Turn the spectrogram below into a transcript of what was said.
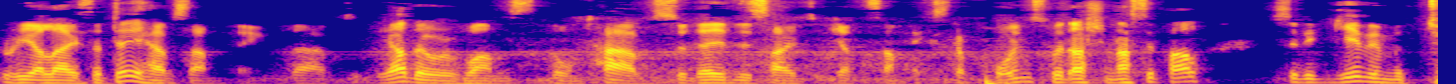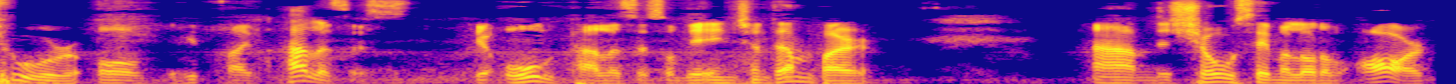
realize that they have something that the other ones don't have, so they decide to get some extra points with Ashurnasirpal. So they give him a tour of the Hittite palaces, the old palaces of the ancient empire. And it shows him a lot of art,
